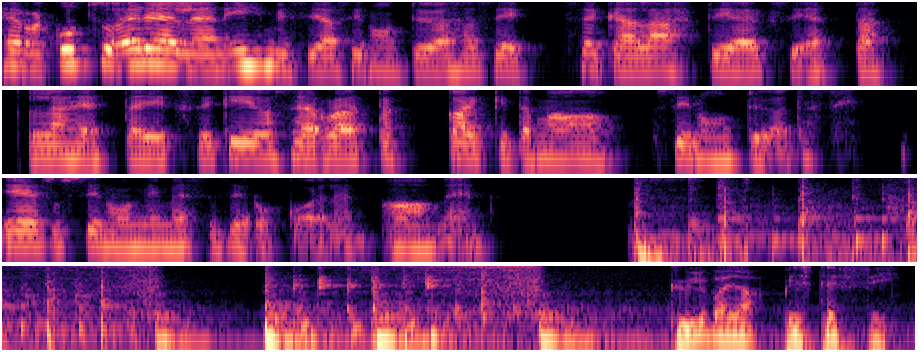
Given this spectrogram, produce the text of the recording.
Herra, kutsu edelleen ihmisiä sinun työhösi sekä lähtiöiksi että lähettäjiksi. Kiitos Herra, että kaikki tämä on sinun työtäsi. Jeesus sinun nimessäsi rukoilen. Aamen. kylvaja.fi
